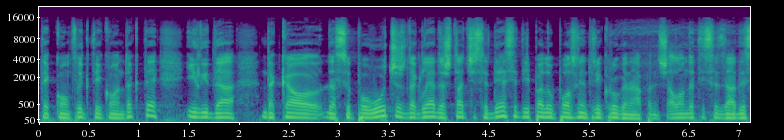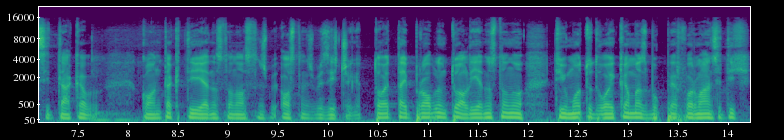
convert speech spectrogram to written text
te konflikte i kontakte, ili da, da kao da se povučeš, da gledaš šta će se desiti pa da u poslednje tri kruga napadneš, ali onda ti se zadesi takav kontakt i jednostavno ostaneš, ostaneš bez ičega. To je taj problem tu, ali jednostavno ti u moto dvojkama zbog performanse tih,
